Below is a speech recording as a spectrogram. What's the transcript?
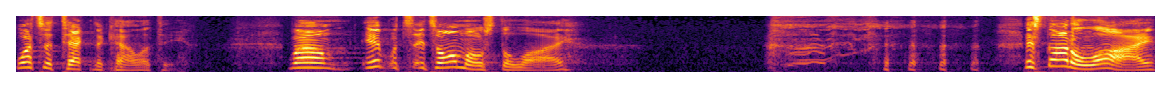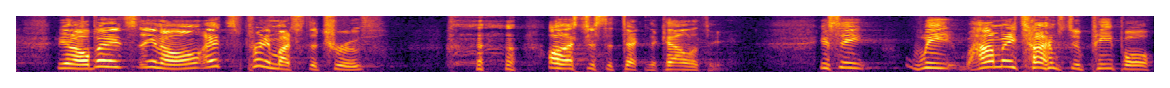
What's a technicality? Well, it, it's, it's almost a lie. it's not a lie you know, but it's, you know, it's pretty much the truth. oh, that's just a technicality. You see, we, how many times do people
